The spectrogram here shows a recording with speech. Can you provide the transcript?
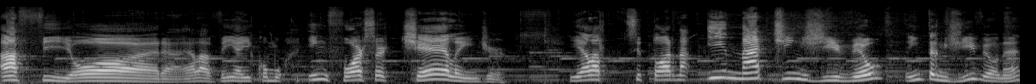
A Fiora, ela vem aí como Enforcer Challenger. E ela se torna inatingível, intangível, né?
